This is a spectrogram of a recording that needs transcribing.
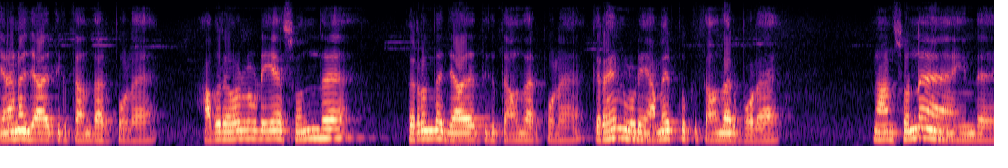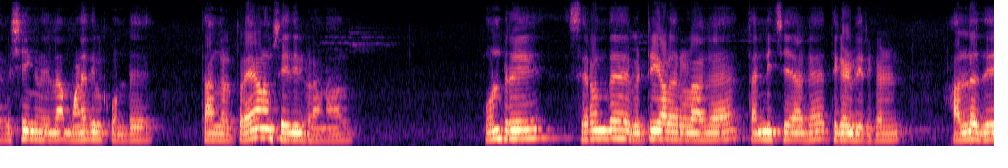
ஜனன ஜாதத்துக்கு தகுந்தாற் போல் அவரவர்களுடைய சொந்த பிறந்த ஜாதகத்துக்கு தகுந்தாற் போல் கிரகங்களுடைய அமைப்புக்கு தகுந்தாற் போல் நான் சொன்ன இந்த விஷயங்களெல்லாம் மனதில் கொண்டு தாங்கள் பிரயாணம் செய்தீர்களானால் ஒன்று சிறந்த வெற்றியாளர்களாக தன்னிச்சையாக திகழ்வீர்கள் அல்லது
